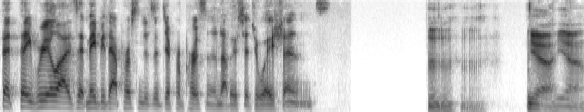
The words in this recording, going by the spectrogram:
that they realize that maybe that person is a different person in other situations. Mhm. Yeah, yeah.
